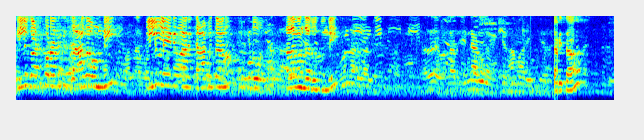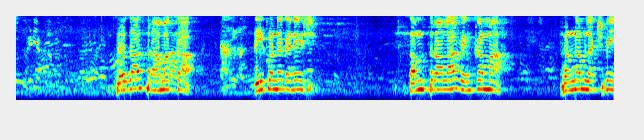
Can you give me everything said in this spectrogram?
ఇల్లు కట్టుకోవడానికి జాగా ఉండి ఇల్లు లేని వారి జాబితాను ఇప్పుడు చదవడం జరుగుతుంది. కవిత గోదాస్ రామక్క దీకొండ గణేష్ సంస్రాల వెంకమ్మ పొన్నం లక్ష్మి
